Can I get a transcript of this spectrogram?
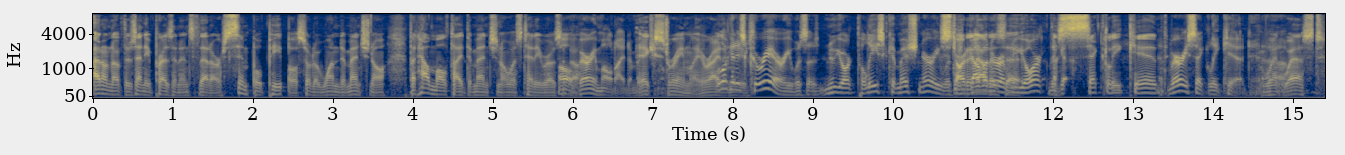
I don't know if there's any presidents that are simple people, sort of one dimensional, but how multidimensional was Teddy Roosevelt? Oh, very multidimensional. Extremely, right? Well, look at his career. He was a New York police commissioner. He was Started the governor of a, New York. The go- sickly kid, very sickly kid. and went Uh, west.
